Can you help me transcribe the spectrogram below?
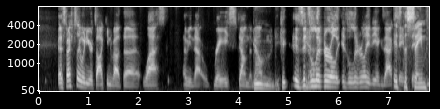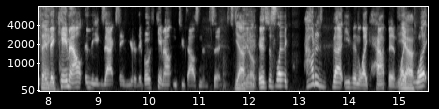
Especially when you're talking about the last, I mean, that race down the mountain. Dude. Is it's Yeah. literally it's literally the exact. It's same the same thing. thing. And they came out in the exact same year. They both came out in 2006. Yeah. Yep. It's just like, how does that even like happen? Like, Yeah. what?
